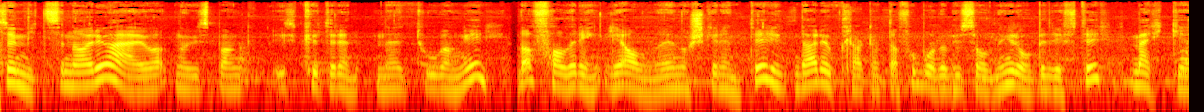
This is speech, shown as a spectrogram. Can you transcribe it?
Så Mitt scenario er jo at Norges Bank kutter rentene to ganger. Da faller egentlig alle norske renter. Da er det jo klart at da får både husholdninger og bedrifter merke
